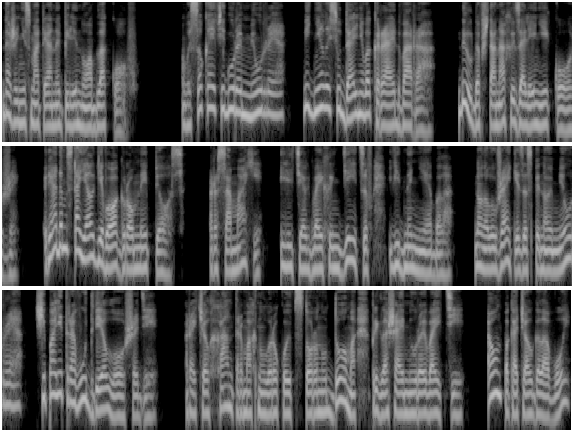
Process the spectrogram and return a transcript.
даже несмотря на пелену облаков. Высокая фигура Мюррея виднелась у дальнего края двора. Дылда в штанах из оленей кожи. Рядом стоял его огромный пес. Росомахи или тех двоих индейцев видно не было. Но на лужайке за спиной Мюррея щипали траву две лошади. Рэйчел Хантер махнула рукой в сторону дома, приглашая Мюррея войти, а он покачал головой,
